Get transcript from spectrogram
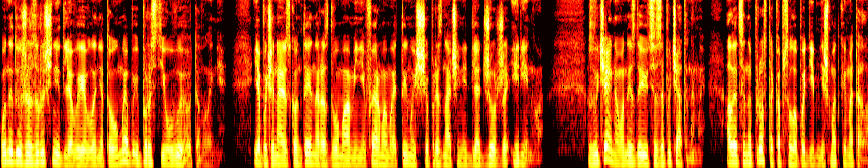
Вони дуже зручні для виявлення таумеб і прості у виготовленні. Я починаю з контейнера з двома міні-фермами, тими, що призначені для Джорджа і Рінго. Звичайно, вони здаються запечатаними, але це не просто капсулоподібні шматки металу.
